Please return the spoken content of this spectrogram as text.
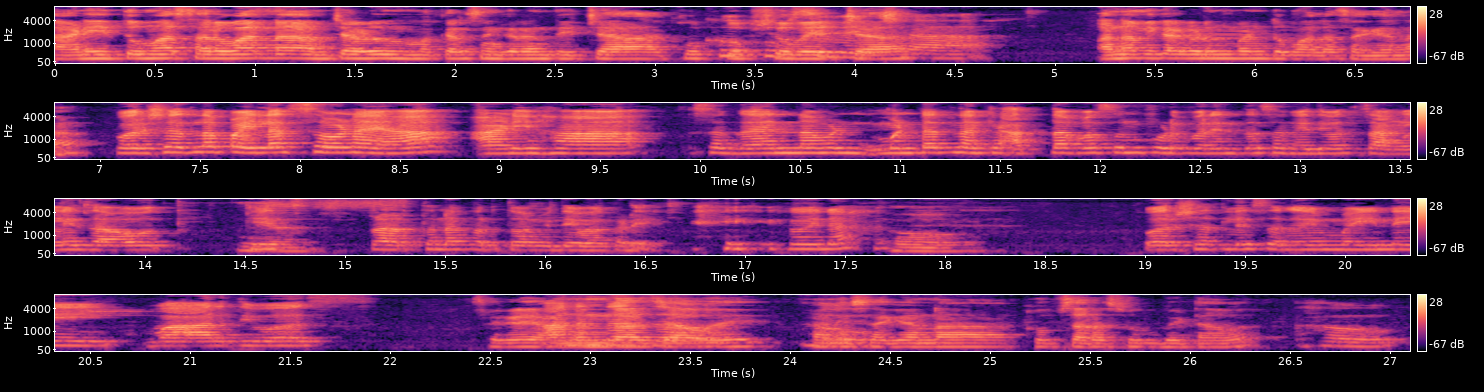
आणि तुम्हा सर्वांना आमच्याकडून मकर संक्रांतीच्या खूप खूप शुभेच्छा. अनामिकाकडून पण तुम्हाला सगळ्यांना. वर्षातला पहिलाच सण आहे हा आणि हा सगळ्यांना म्हण- म्हणतात ना की आतापासून पुढेपर्यंत सगळे दिवस चांगले जावोत हीच. प्रार्थना करतो आम्ही देवाकडे. होय ना? हो. वर्षातले सगळे महिने वार दिवस सगळे आनंदात आनंदात जावं. जावे आणि हो. सगळ्यांना खूप सारा सुख भेटावं. हो.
